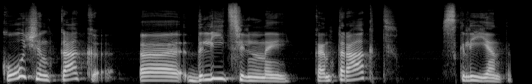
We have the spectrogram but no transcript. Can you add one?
коучинг как э, длительный контракт с клиентом.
